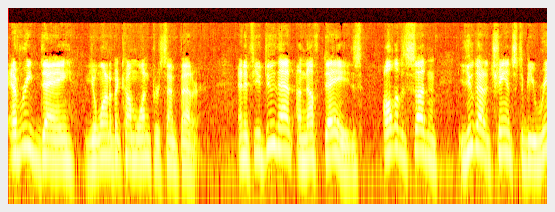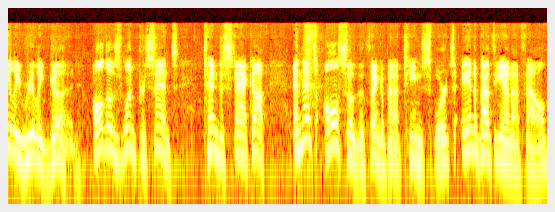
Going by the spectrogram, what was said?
every day you want to become 1% better. And if you do that enough days, all of a sudden you got a chance to be really, really good. All those 1% tend to stack up. And that's also the thing about team sports and about the NFL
